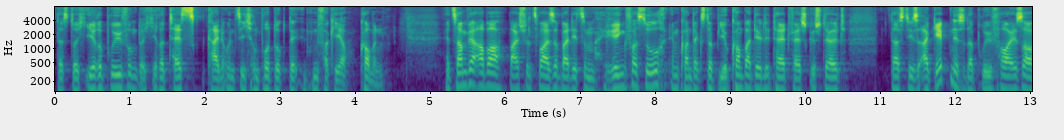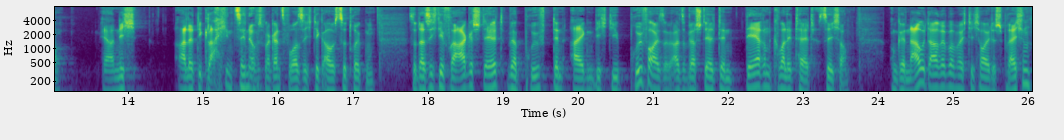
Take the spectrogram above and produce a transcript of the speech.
dass durch ihre Prüfung, durch ihre Tests keine unsicheren Produkte in den Verkehr kommen. Jetzt haben wir aber beispielsweise bei diesem Ringversuch im Kontext der Biokompatibilität festgestellt, dass diese Ergebnisse der Prüfhäuser ja nicht alle die gleichen sind, um es mal ganz vorsichtig auszudrücken sodass sich die Frage stellt, wer prüft denn eigentlich die Prüfhäuser? Also wer stellt denn deren Qualität sicher? Und genau darüber möchte ich heute sprechen.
